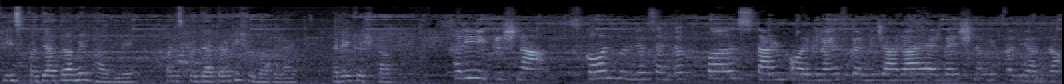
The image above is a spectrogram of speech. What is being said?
कि इस पदयात्रा में भाग लें और इस पदयात्रा की शोभा बढ़ाएँ। Hare Krishna. Hare Krishna. ISKCON Gondia centre first time organise करने जा रहा है वैष्णवी पदयात्रा।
